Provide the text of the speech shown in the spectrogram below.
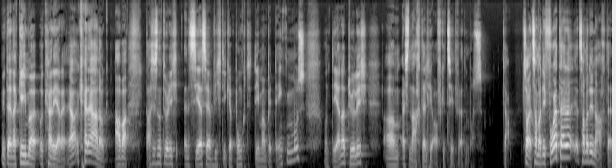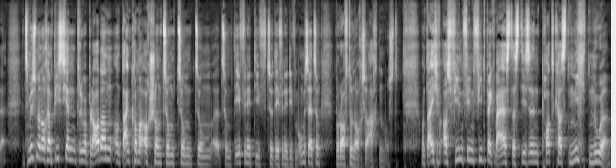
in deiner Gamer-Karriere, ja, keine Ahnung. Aber das ist natürlich ein sehr, sehr wichtiger Punkt, den man bedenken muss und der natürlich ähm, als Nachteil hier aufgezählt werden muss. So, jetzt haben wir die Vorteile, jetzt haben wir die Nachteile. Jetzt müssen wir noch ein bisschen drüber plaudern und dann kommen wir auch schon zum, zum, zum, äh, zum definitiv, zur definitiven Umsetzung, worauf du noch so achten musst. Und da ich aus vielen, vielen Feedback weiß, dass diesen Podcast nicht nur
